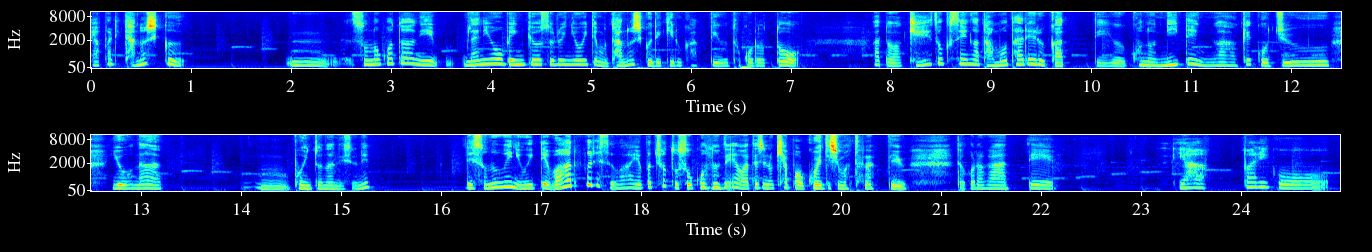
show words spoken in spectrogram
やっぱり楽しく、うん、そのことに何を勉強するにおいても楽しくできるかっていうところと、あとは継続性が保たれるかっていう、この2点が結構重要な、うん、ポイントなんですよね。で、その上において、ワードプレスはやっぱちょっとそこのね、私のキャパを超えてしまったなっていうところがあって、やっぱりこう、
